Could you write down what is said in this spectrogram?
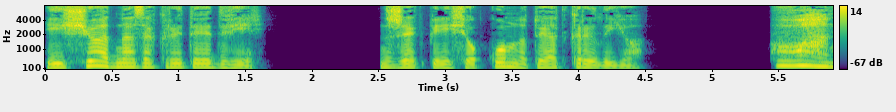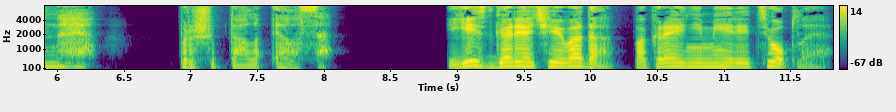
и еще одна закрытая дверь. Джек пересек комнату и открыл ее. «Ванная», — прошептала Элса. «Есть горячая вода, по крайней мере, теплая».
